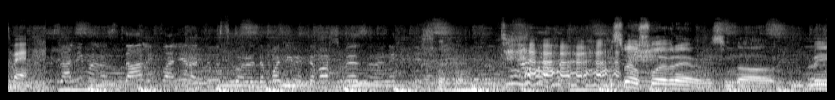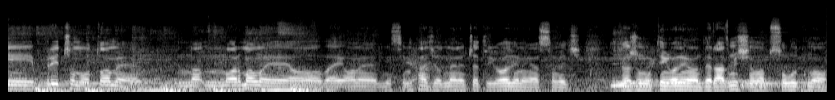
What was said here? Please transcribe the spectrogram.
sve. Zanima nas da li planirate uskoro da podignete vašu vezu na neki više Sve u svoje vreme, mislim da mi pričamo o tome, normalno je, ovaj, ona je, mislim, mlađa od mene četiri godine, ja sam već, da kažem, u tim godinama da razmišljam apsolutno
